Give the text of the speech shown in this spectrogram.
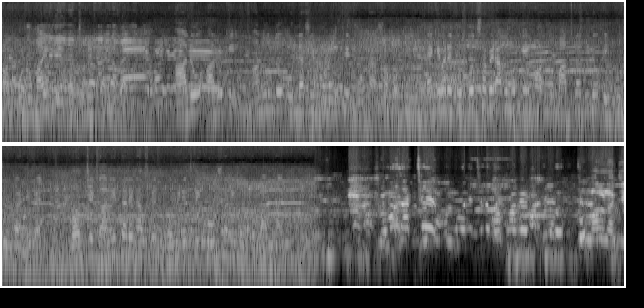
সম্পূর্ণ হয় এই বছরের কার্নিভাল আলো আলোকে আনন্দ উল্লাসে ভরে ওঠে গোটা শহর। একেবারে দুর্গোৎসবের আবহকে অন্য মাত্রা দিল এই পুজোর কার্নিভাল মঞ্চে গানের তালে নাচলেন অভিনেত্রী কৌশানী মুখোপাধ্যায়। খুব ভালো লাগছে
